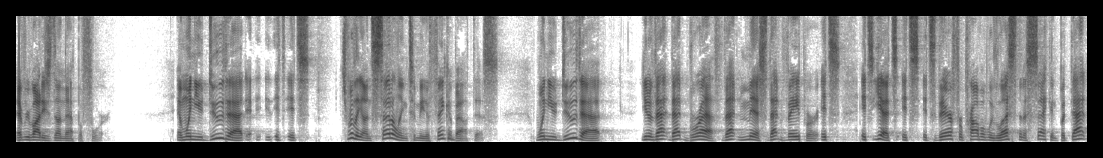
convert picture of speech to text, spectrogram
Everybody's done that before. And when you do that, it, it, it's, it's really unsettling to me to think about this. When you do that, you know, that, that breath, that mist, that vapor, it's, it's yeah, it's, it's, it's there for probably less than a second, but that,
